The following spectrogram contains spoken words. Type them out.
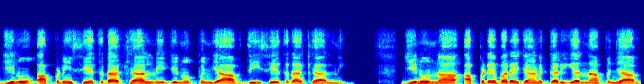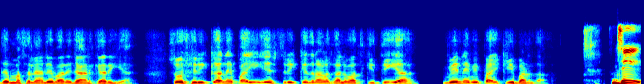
ਜਿਹਨੂੰ ਆਪਣੀ ਸਿਹਤ ਦਾ ਖਿਆਲ ਨਹੀਂ, ਜਿਹਨੂੰ ਪੰਜਾਬ ਦੀ ਸਿਹਤ ਦਾ ਖਿਆਲ ਨਹੀਂ, ਜਿਹਨੂੰ ਨਾ ਆਪਣੇ ਬਾਰੇ ਜਾਣਕਾਰੀ ਹੈ ਨਾ ਪੰਜਾਬ ਦੇ ਮਸਲਿਆਂ ਦੇ ਬਾਰੇ ਜਾਣਕਾਰੀ ਹੈ ਸੋ ਸ਼ਰੀਕਾ ਨੇ ਭਾਈ ਇਸ ਤਰੀਕੇ ਦੇ ਨਾਲ ਗੱਲਬਾਤ ਕੀਤੀ ਆ। ਵੇਨੇ ਵੀ ਭਾਈ ਕੀ ਬਣਦਾ। ਜੀ,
